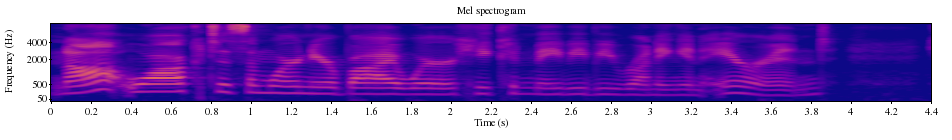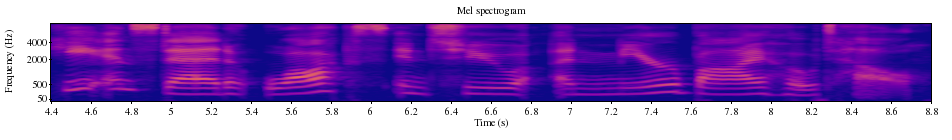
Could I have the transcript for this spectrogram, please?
not walk to somewhere nearby where he could maybe be running an errand. He instead walks into a nearby hotel.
